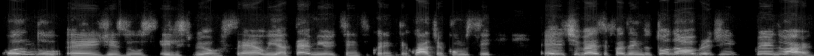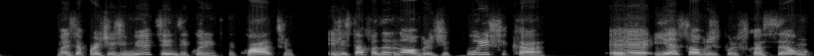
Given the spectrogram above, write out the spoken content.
quando é, Jesus ele subiu ao céu e até 1844 é como se ele estivesse fazendo toda a obra de perdoar. Mas a partir de 1844 ele está fazendo a obra de purificar. É, e essa obra de purificação,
